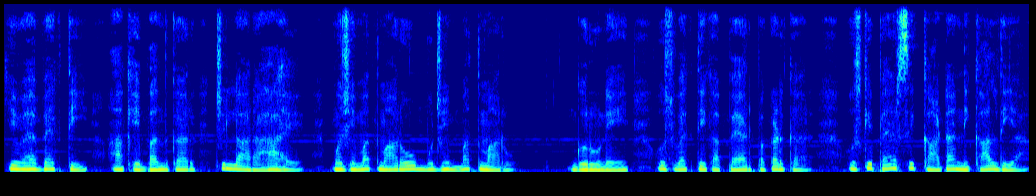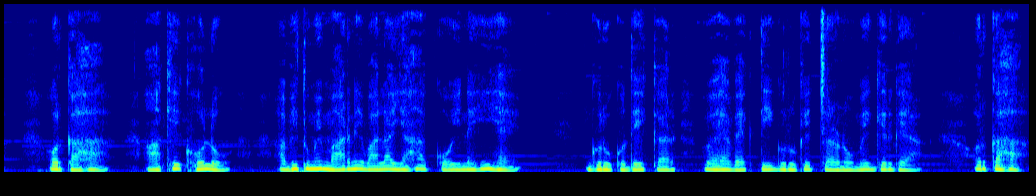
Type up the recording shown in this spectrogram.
कि वह व्यक्ति आँखें बंद कर चिल्ला रहा है, मुझे मत मारो, मुझे मत मारो। गुरु ने उस व्यक्ति का पैर पकड़कर उसके पैर से कांटा निकाल दिया और कहा, आँखें खोलो अभी तुम्हें मारने वाला यहाँ कोई नहीं है। गुरु को देखकर वह व्यक्ति गुरु के चरणों में गिर गया और कहा,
